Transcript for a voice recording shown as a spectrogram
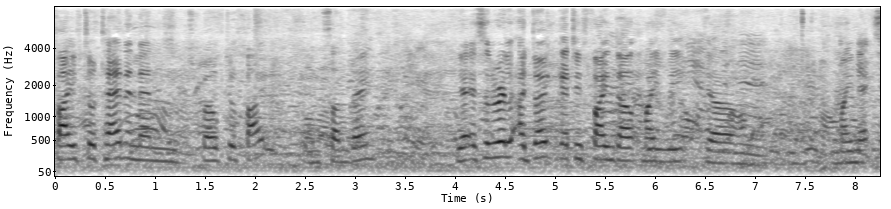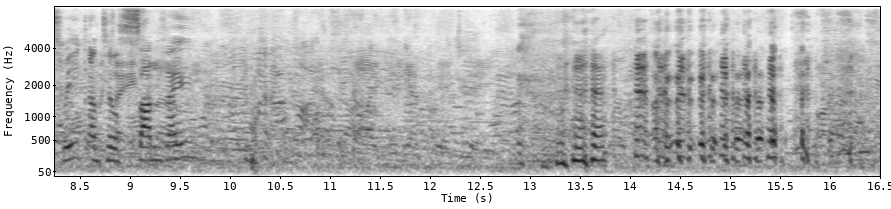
five to ten, and then twelve to five on Sunday. Yeah, it's a really. I don't get to find out my week, um, my next week until Sunday.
